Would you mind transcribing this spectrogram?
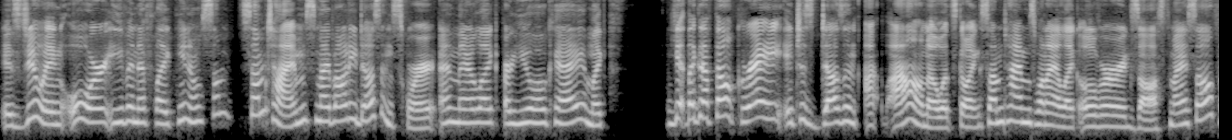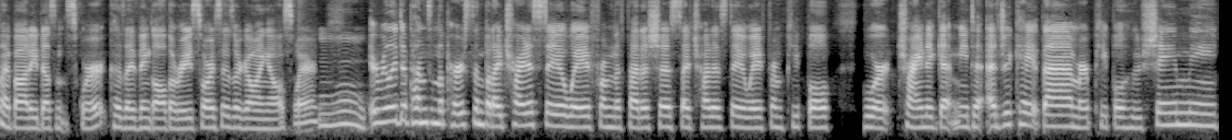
is doing. Or even if like you know some sometimes my body doesn't squirt and they're like are you okay? I'm like yeah, like that felt great. It just doesn't. I, I, don't know what's going. Sometimes when I like over exhaust myself, my body doesn't squirt because I think all the resources are going elsewhere. Mm-hmm. It really depends on the person, but I try to stay away from the fetishists. I try to stay away from people who are trying to get me to educate them or people who shame me.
